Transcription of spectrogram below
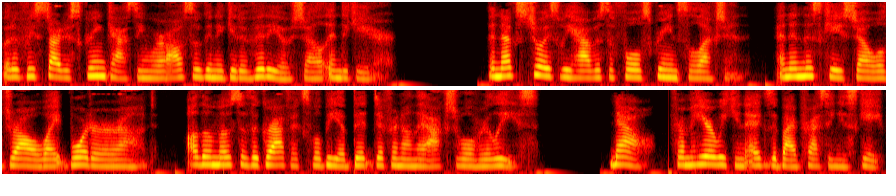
but if we start a screencasting we're also gonna get a video shell indicator. The next choice we have is the full screen selection, and in this case shell will draw a white border around, although most of the graphics will be a bit different on the actual release. Now, from here we can exit by pressing escape.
